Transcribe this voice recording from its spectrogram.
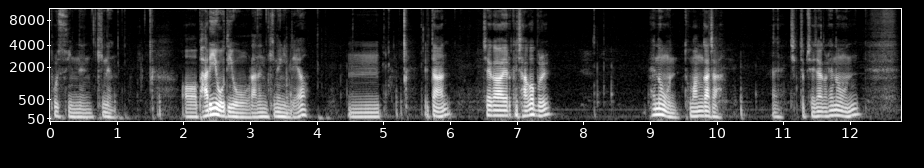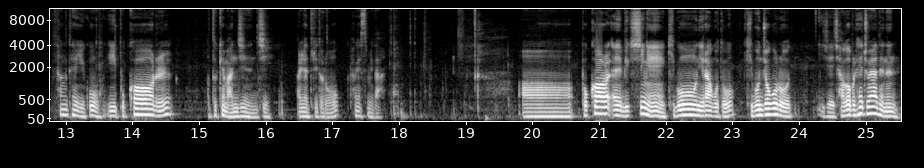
볼 수 있는 기능 어, 바리 오디오라는 기능인데요. 음, 일단 제가 이렇게 작업을 해놓은 도망가자 네, 직접 제작을 해놓은 상태이고 이 보컬을 어떻게 만지는지 알려드리도록 하겠습니다. 어, 보컬의 믹싱의 기본이라고도 기본적으로 이제 작업을 해줘야 되는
